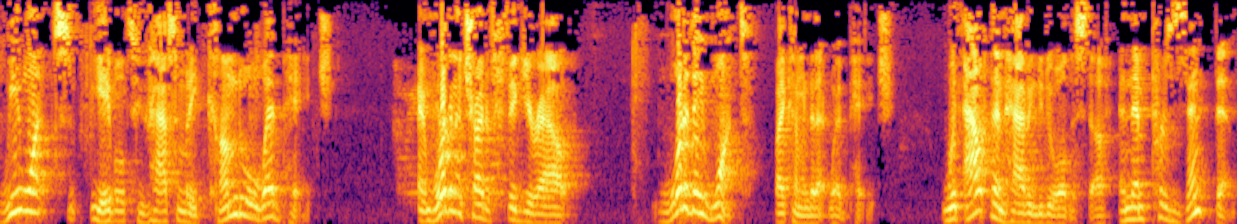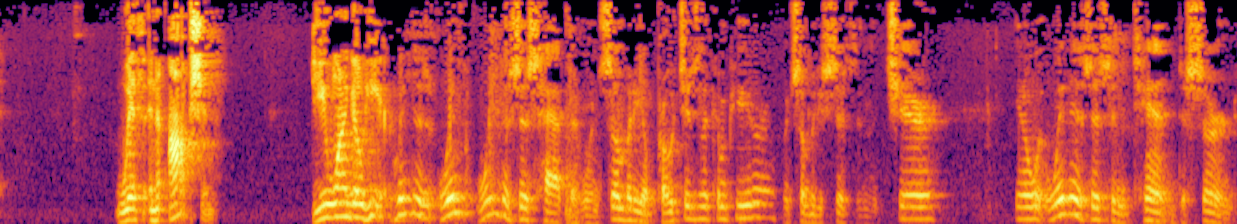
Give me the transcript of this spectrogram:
we want to be able to have somebody come to a webpage and we're going to try to figure out what do they want by coming to that webpage. without them having to do all this stuff and then present them with an option. Do you want to go here? When does, when, when does this happen? When somebody approaches the computer? When somebody sits in the chair? You know, when is this intent discerned?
